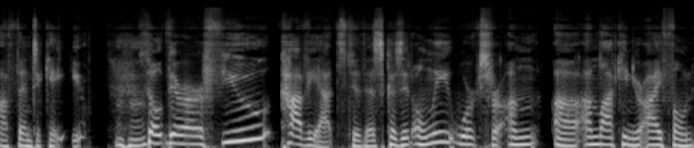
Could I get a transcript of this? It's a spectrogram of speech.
authenticate you. So there are a few caveats to this because it only works for un, uh, unlocking your iPhone.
